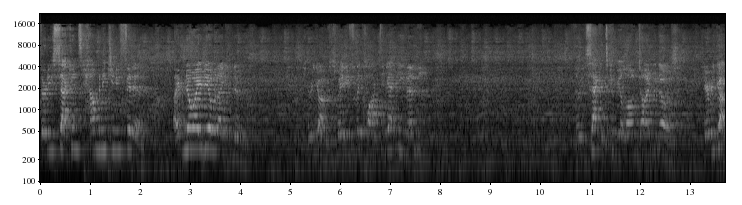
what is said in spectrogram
30 seconds. How many can you fit in? I have no idea what I can do. Here we go, just waiting for the clock to get even. 30 seconds could be a long time, who knows? Here we go.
